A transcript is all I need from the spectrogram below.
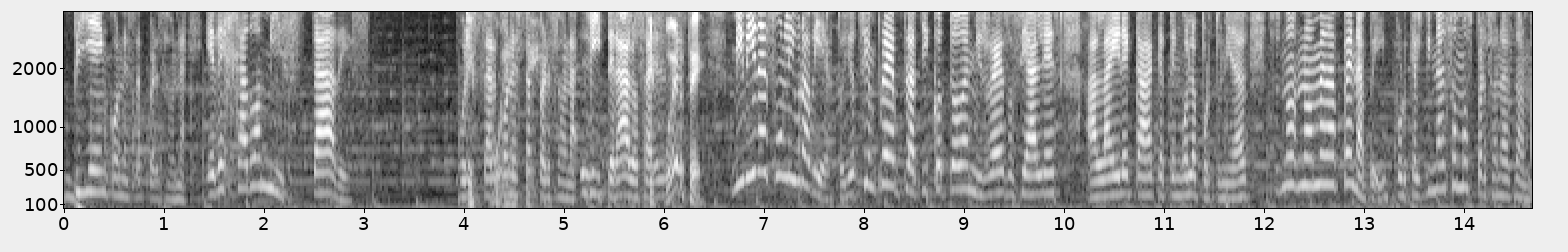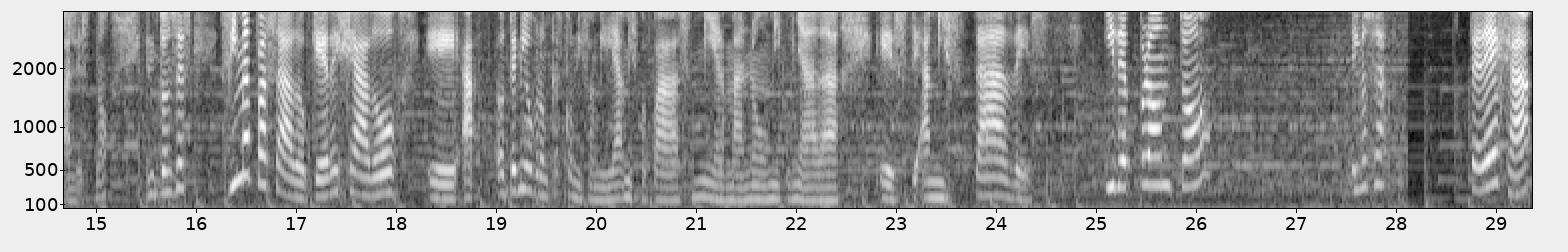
bien con esta persona. He dejado amistades por Qué estar con esta persona. Literal, o sea, Qué es- fuerte. mi vida es un libro abierto. Yo siempre platico todo en mis redes sociales, al aire cada que tengo la oportunidad. Entonces no, no me da pena, pe- porque al final somos personas normales, ¿no? Entonces, sí me ha pasado que he dejado, eh, a- he tenido broncas con mi familia, mis papás, mi hermano, mi cuñada, este, amistades. Y de pronto, él no se... Te deja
